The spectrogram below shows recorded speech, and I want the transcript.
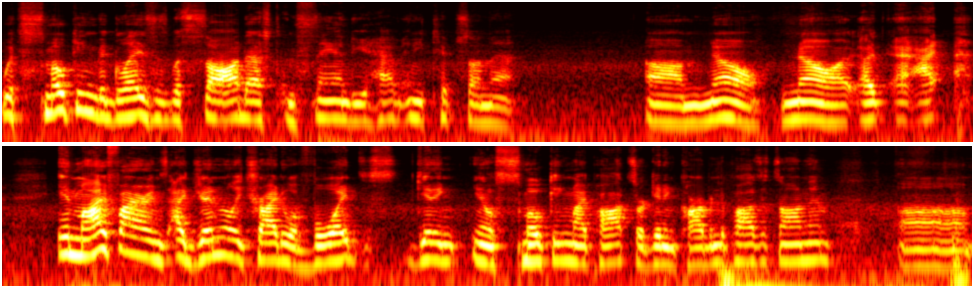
with smoking the glazes with sawdust and sand? Do you have any tips on that? Um, no, no. I, I, I, in my firings, I generally try to avoid getting, you know, smoking my pots or getting carbon deposits on them. Um,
